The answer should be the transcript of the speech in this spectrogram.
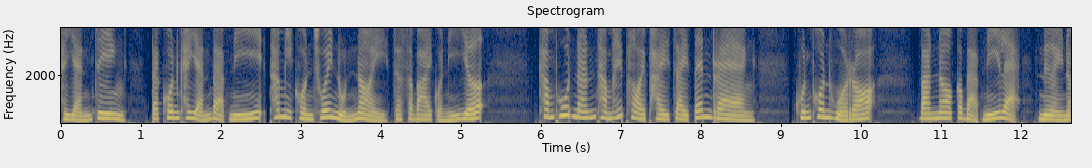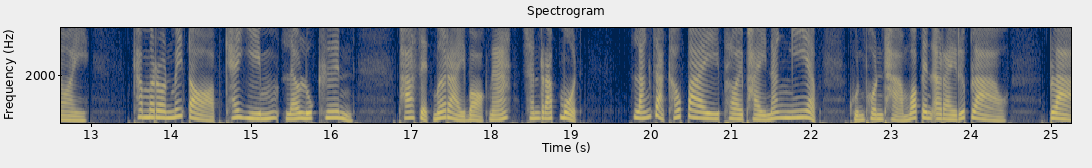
ขยันจริง แต่คนขยันแบบนี้ถ้ามีคนช่วยหนุนหน่อยจะสบายกว่านี้เยอะคำพูดนั้นทำให้พลอยภัยใจเต้นแรง ขุนพลหัวเราะ บ้านนอกก็แบบนี้แหละ เหนื่อยหน่อยคำมรนไม่ตอบ แค่ยิ้มแล้วลุกขึ้น ผ้าเสร็จเมื่อไหร่บอกนะ ฉันรับหมด หลังจากเข้าไปพลอยภัยนั่งเงียบ ขุนพลถามว่าเป็นอะไรหรือเปล่า เปล่า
